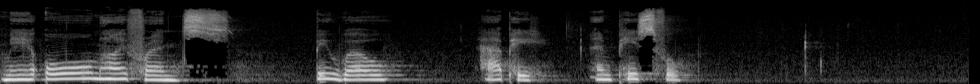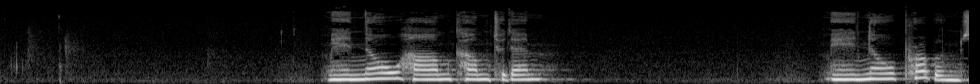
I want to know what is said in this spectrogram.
May all my friends be well, happy, and peaceful. May no harm come to them. May no problems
